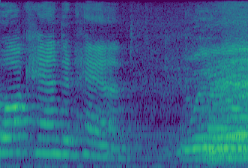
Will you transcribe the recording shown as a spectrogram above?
walk hand in hand. Will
